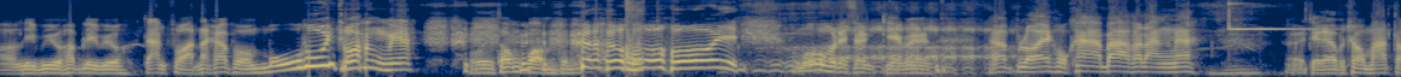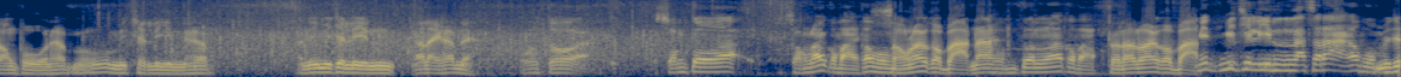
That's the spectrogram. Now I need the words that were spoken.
อ๋อรีวิวครับรีวิวจานฟอร์ดนะครับผมโอ้ยท้องเมียโอ้ยท้องปลอมเป็นโอ้ยโม่ไม่ได้สังเกตเลยนะครับร้อยหกห้าบ้าพลังนะเออเจอกับช่องมาร์ททองผูนะครับโอ้มิชลินนะครับ อันนี้มิชลินอะไรครับเนี่ยโอ้ตัวสองตัว สองร้อยกว่าบาทครับผมสองร้อยกว่าบาทครันะบผมตัวละร้อยกว่าบาทตัวละร้อยกว่าบาทมิมิชลินลาซาด้าครับผม มิช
